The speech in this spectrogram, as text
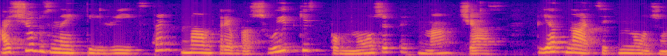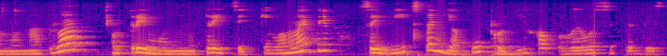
А щоб знайти відстань, нам треба швидкість помножити на час. 15 множимо на 2, отримуємо 30 км. Це відстань, яку проїхав велосипедист.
